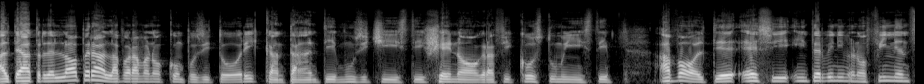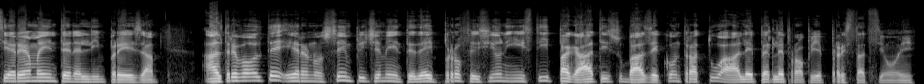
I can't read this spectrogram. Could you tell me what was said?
Al teatro dell'opera lavoravano compositori, cantanti, musicisti, scenografi, costumisti. A volte essi intervenivano finanziariamente nell'impresa, altre volte erano semplicemente dei professionisti pagati su base contrattuale per le proprie prestazioni.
